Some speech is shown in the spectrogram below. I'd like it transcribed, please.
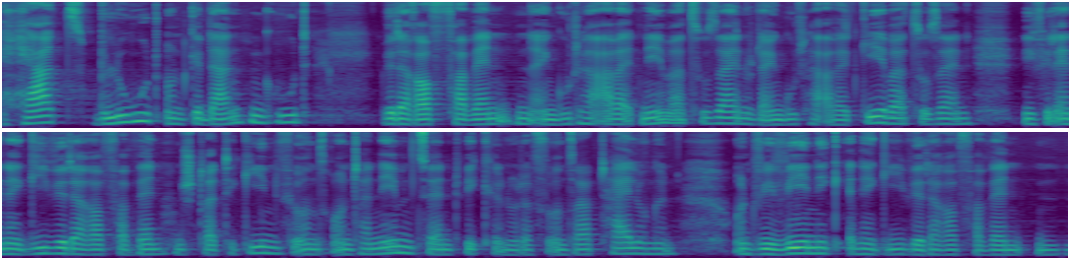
Herz, Blut und Gedankengut wir darauf verwenden, ein guter Arbeitnehmer zu sein oder ein guter Arbeitgeber zu sein, wie viel Energie wir darauf verwenden, Strategien für unsere Unternehmen zu entwickeln oder für unsere Abteilungen und wie wenig Energie wir darauf verwenden,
